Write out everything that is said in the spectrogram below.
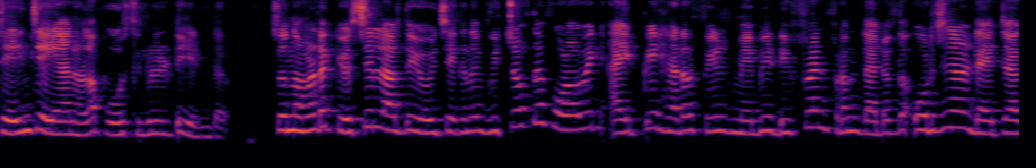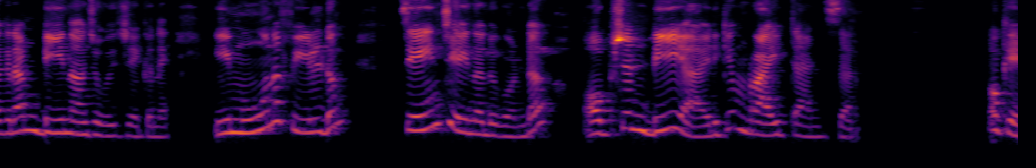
ചേഞ്ച് ചെയ്യാനുള്ള പോസിബിലിറ്റി ഉണ്ട്. സോ നമ്മുടെ ക്വസ്റ്റ്യനിനകത്ത് ചോദിച്ചേക്കുന്നത് which of the following I P header field may be different from that of the original datagram D എന്നാണ് ചോദിച്ചേക്കുന്നത്. ഈ മൂന്ന് ഫീൽഡും ചേഞ്ച് ചെയ്യുന്നത് കൊണ്ട് ഓപ്ഷൻ ഡി ആയിരിക്കും റൈറ്റ് ആൻസർ ഓക്കെ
